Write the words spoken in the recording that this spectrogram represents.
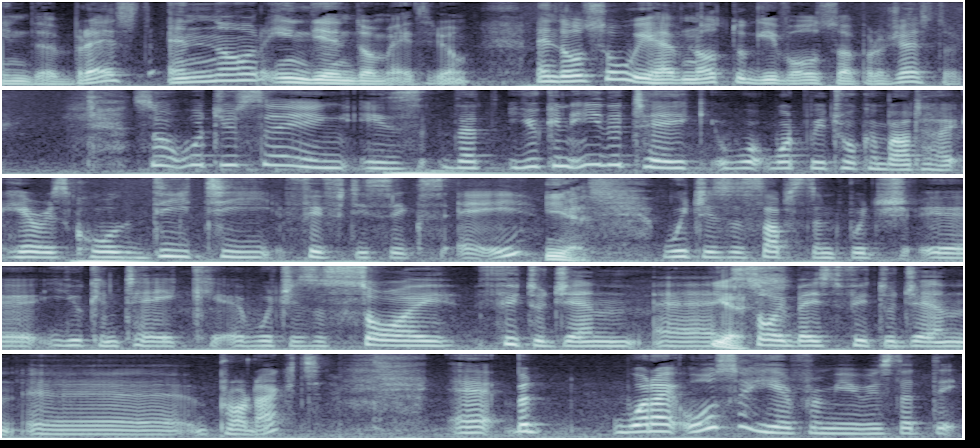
in the breast and nor in the endometrium. And also we have not to give also a progesterone. So what you're saying is that you can either take what we're talking about here is called DT56A. Yes. Which is a substance which uh, you can take, uh, which is a soy phytogen, uh, yes. soy-based phytogen uh, product. Uh, but what I also hear from you is that the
